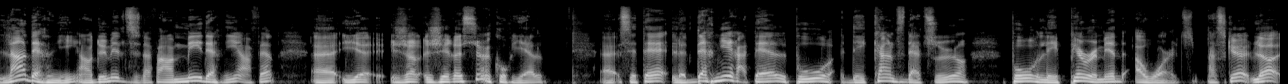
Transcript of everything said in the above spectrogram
L'an dernier, en 2019, en mai dernier, en fait, euh, j'ai reçu un courriel. C'était le dernier appel pour des candidatures pour les Pyramid Awards. Parce que là,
